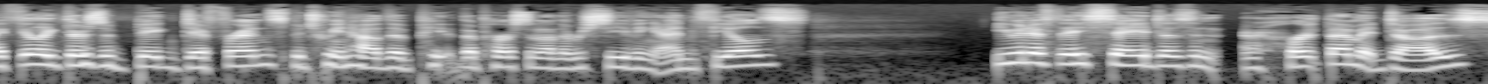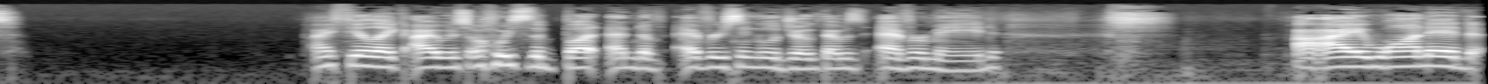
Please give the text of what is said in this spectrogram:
I feel like there's a big difference between how the the person on the receiving end feels. Even if they say it doesn't hurt them, it does. I feel like I was always the butt end of every single joke that was ever made. I wanted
